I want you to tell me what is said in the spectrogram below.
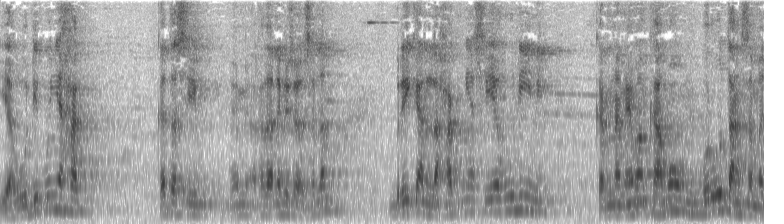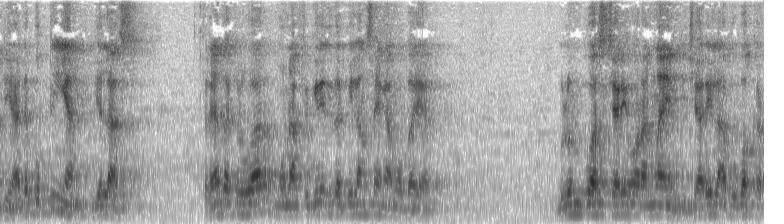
Yahudi punya hak. Kata si kata Nabi SAW, berikanlah haknya si Yahudi ini. Karena memang kamu berutang sama dia, ada buktinya, jelas. Ternyata keluar munafik ini tetap bilang saya nggak mau bayar. Belum puas cari orang lain, dicarilah Abu Bakar.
